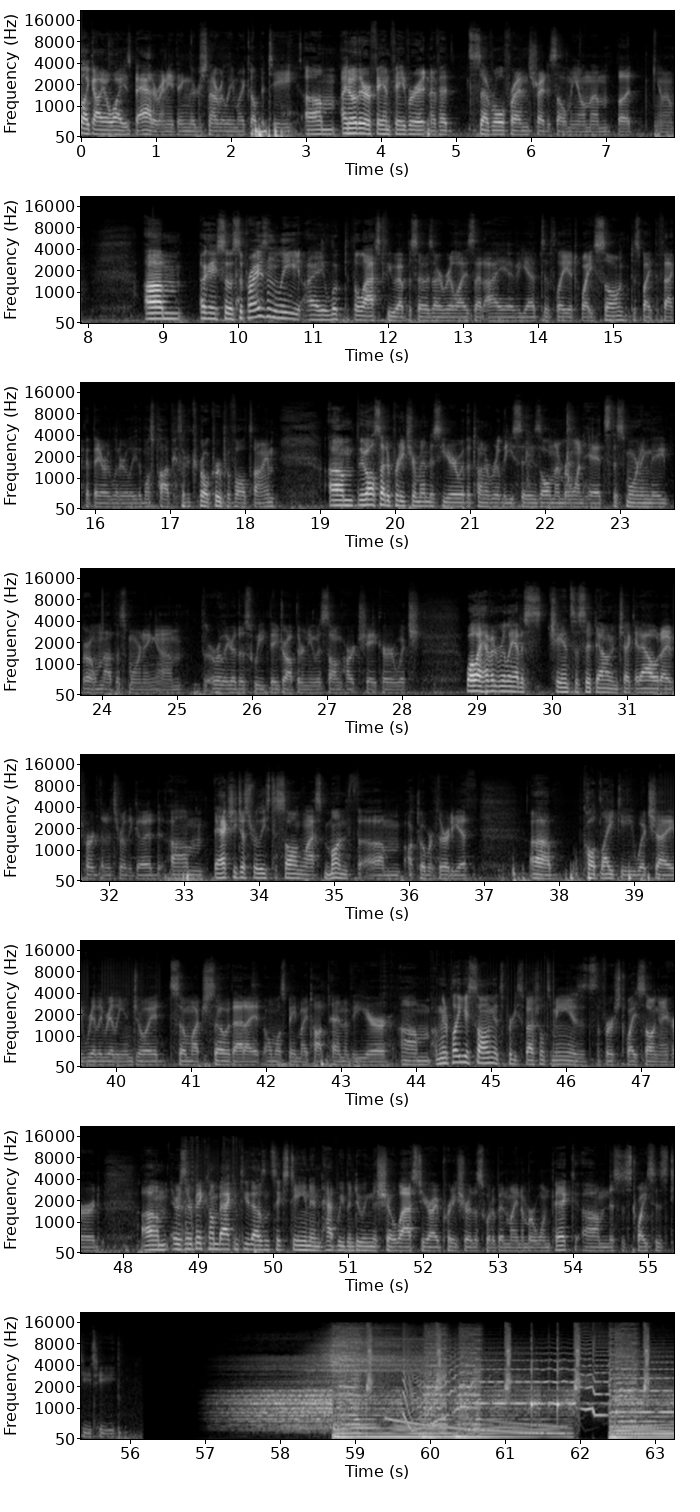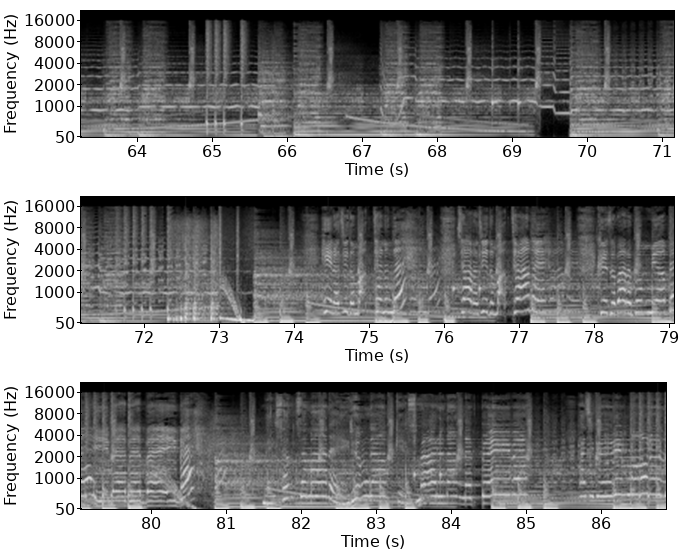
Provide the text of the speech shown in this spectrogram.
like IOI is bad or anything. They're just not really my cup of tea. Um, I know they're a fan favorite, and I've had several friends try to sell me on them, but you know. Um, okay, so surprisingly, I looked at the last few episodes. I realized that I have yet to play a Twice song, despite the fact that they are literally the most popular girl group of all time. Um, they've also had a pretty tremendous year with a ton of releases, all number one hits. This morning, they, well, not this morning, um, earlier this week, they dropped their newest song, Heart Shaker, which while I haven't really had a chance to sit down and check it out, I've heard that it's really good. Um, they actually just released a song last month, um, October 30th, uh, called Likey, which I really, really enjoyed so much so that I almost made my top 10 of the year. Um, I'm going to play you a song that's pretty special to me, as it's the first Twice song I heard. Um, it was their big comeback in 2016, and had we been doing the show last year, I'm pretty sure this would have been my number one pick. Um, this is Twice's TT. 이러지도 못하는데? 저러지도 못하네. 그저 바라보며 베이베베 베이베 내 상태만의 이름과 함께 스마일은 안내 베이베 아직 그림 모르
